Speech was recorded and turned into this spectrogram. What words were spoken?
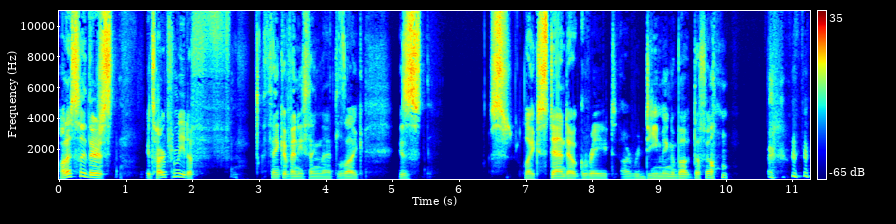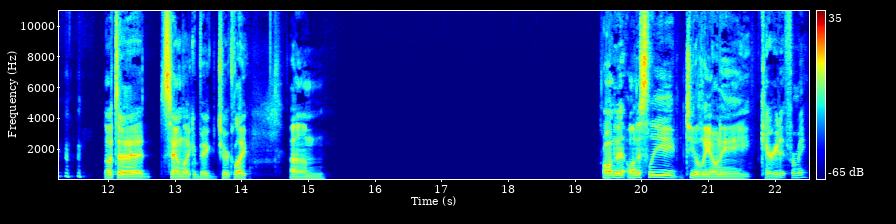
Honestly, there's it's hard for me to f- think of anything that like is s- like stand out great or redeeming about the film. Not to sound like a big jerk, like um hon- honestly, Téa Leoni carried it for me.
